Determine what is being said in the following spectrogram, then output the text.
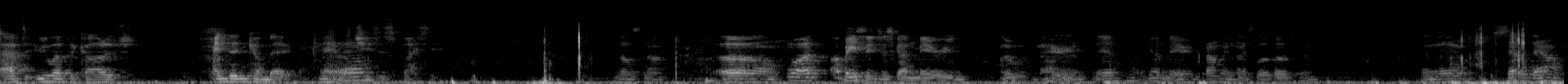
after you left the cottage and didn't come back? Man, that Uh, cheese is spicy. No, it's not. Um, well, I, I basically just got married. Oh, married. Yeah, I got married. Found me a nice little husband. And then just settled down.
